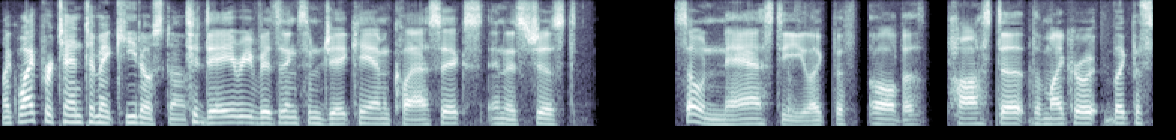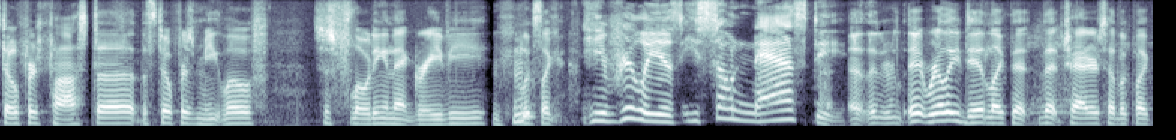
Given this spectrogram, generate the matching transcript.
Like why pretend to make keto stuff? Today, revisiting some JKM classics, and it's just so nasty. Like the oh the pasta, the micro, like the Stouffer's pasta, the Stouffer's meatloaf. It's just floating in that gravy. It looks like He really is. He's so nasty. uh, it, it really did. Like that that chatter said, looked like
